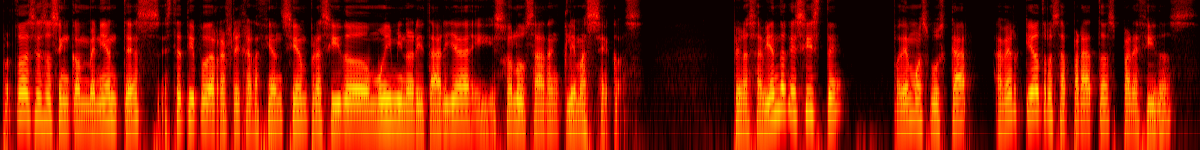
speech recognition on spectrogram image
Por todos esos inconvenientes, este tipo de refrigeración siempre ha sido muy minoritaria y solo usada en climas secos. Pero sabiendo que existe, podemos buscar a ver qué otros aparatos parecidos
